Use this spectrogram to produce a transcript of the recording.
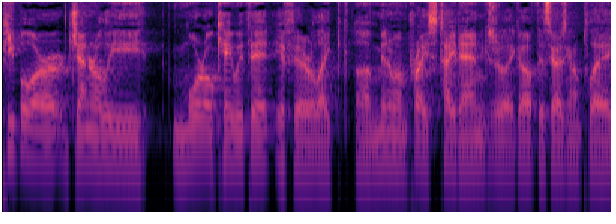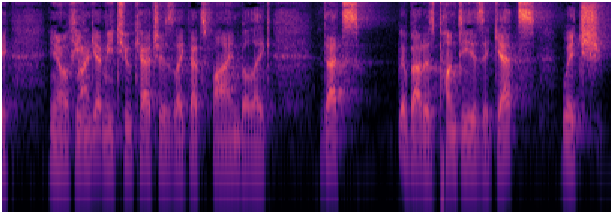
people are generally more okay with it if they're like a minimum price tight end because they're like, oh, if this guy's going to play, you know, if he right. can get me two catches, like that's fine. But like that's about as punty as it gets, which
